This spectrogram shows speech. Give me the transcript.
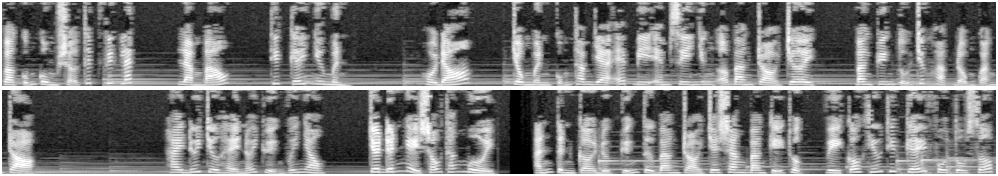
và cũng cùng sở thích viết lách, làm báo, thiết kế như mình. Hồi đó, chồng mình cũng tham gia FBMC nhưng ở ban trò chơi, ban chuyên tổ chức hoạt động quảng trò. Hai đứa chưa hề nói chuyện với nhau. Cho đến ngày 6 tháng 10, ảnh tình cờ được chuyển từ ban trò chơi sang ban kỹ thuật vì có khiếu thiết kế Photoshop.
